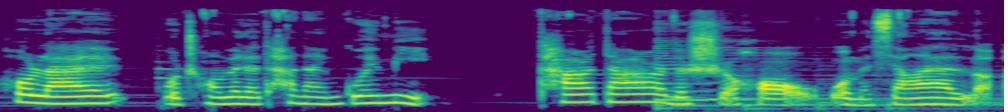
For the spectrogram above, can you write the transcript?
后来我成为了她男闺蜜。她大二的时候，我们相爱了。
